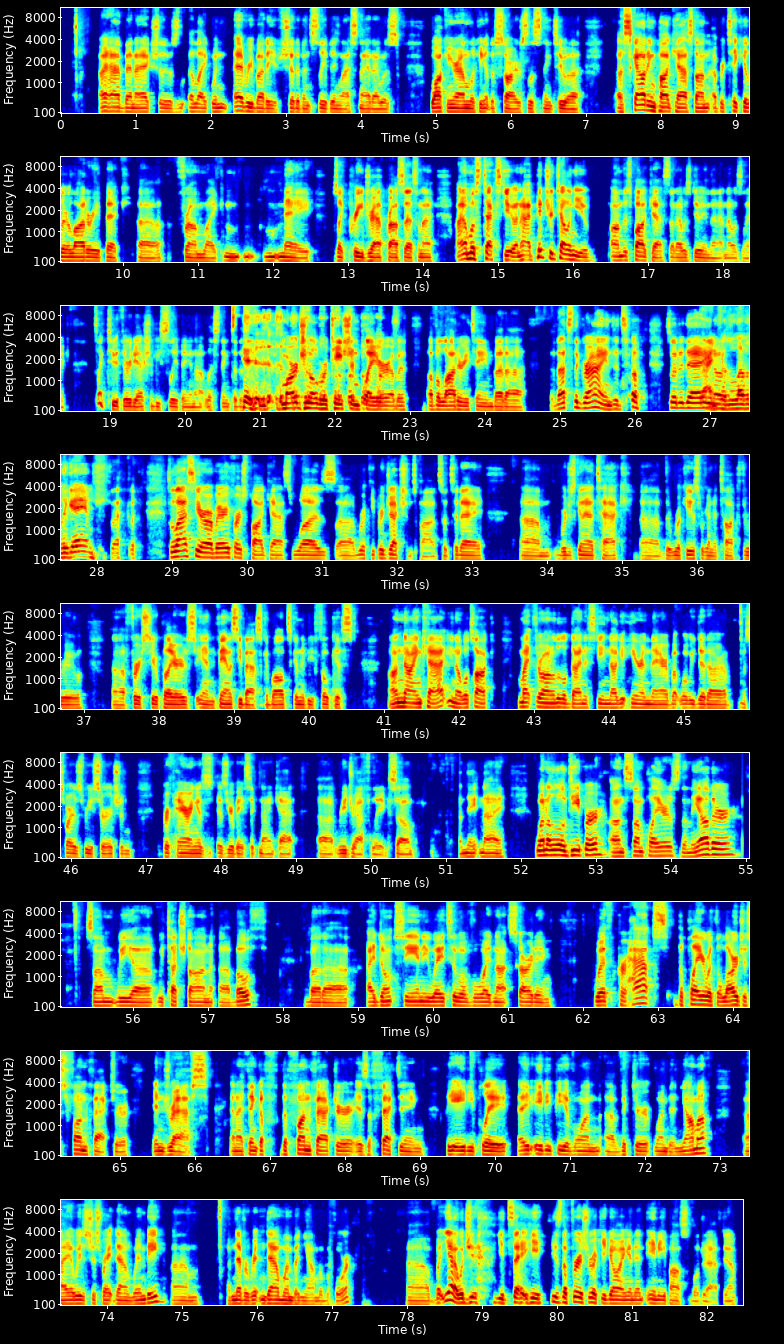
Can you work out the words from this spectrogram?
I have been. I actually was like when everybody should have been sleeping last night. I was walking around looking at the stars, listening to a a scouting podcast on a particular lottery pick uh, from like m- May. It was like pre-draft process, and I I almost text you, and I pictured telling you on this podcast that I was doing that, and I was like, it's like two thirty. I should be sleeping and not listening to this marginal rotation player of a of a lottery team, but uh. That's the grind, and so so today, Grind you know, for the love of the game. exactly. So last year, our very first podcast was uh, rookie projections pod. So today, um, we're just going to attack uh, the rookies. We're going to talk through uh, first year players in fantasy basketball. It's going to be focused on nine cat. You know, we'll talk. Might throw on a little dynasty nugget here and there, but what we did uh, as far as research and preparing is is your basic nine cat uh, redraft league. So Nate and I went a little deeper on some players than the other. Some we uh, we touched on uh, both, but uh, I don't see any way to avoid not starting with perhaps the player with the largest fun factor in drafts. And I think the fun factor is affecting the ADP of one uh, Victor Wembanyama. I always just write down Wemby. Um, I've never written down Wembanyama before. Uh, but yeah, would you you'd say he, he's the first rookie going in, in any possible draft? Yeah.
